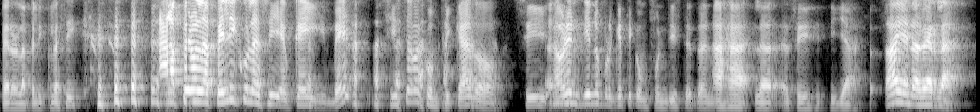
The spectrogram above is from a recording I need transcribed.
Pero la película sí. ah, pero la película sí, ok, ¿ves? Sí estaba complicado. Sí, ahora entiendo por qué te confundiste tanto. Ajá, sí, y ya. Vayan a verla.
